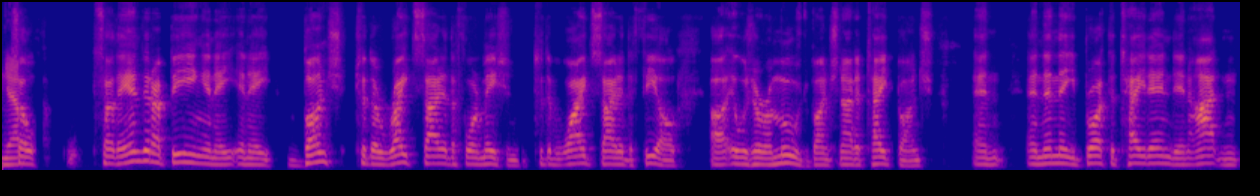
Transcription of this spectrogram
Yep. So so they ended up being in a in a bunch to the right side of the formation, to the wide side of the field. Uh, it was a removed bunch, not a tight bunch and and then they brought the tight end in Otton,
